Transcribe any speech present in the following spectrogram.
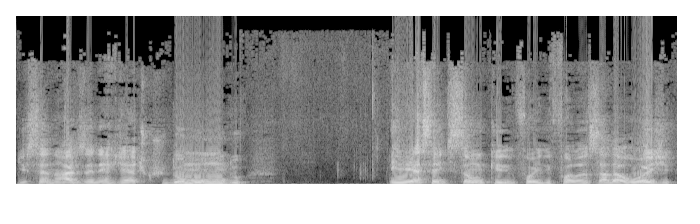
de cenários energéticos do mundo. E essa edição que foi, foi lançada hoje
